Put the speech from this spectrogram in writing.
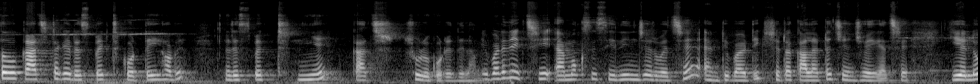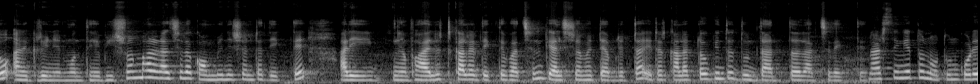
তো কাজটাকে রেসপেক্ট করতেই হবে। রেসপেক্ট নিয়ে কাজ শুরু করে দিলাম। এবারে দেখছি অ্যামক্সিসিলিন যে রয়েছে অ্যান্টিবায়োটিক সেটা কালারটা চেঞ্জ হয়ে গেছে। ইয়েলো আর গ্রিনের মধ্যে ভীষণ ভালো লাগছিল কম্বিনেশনটা দেখতে। আর এই ভায়োলেট কালার দেখতে পাচ্ছেন ক্যালসিয়ামের ট্যাবলেটটা এটার কালারটাও কিন্তু দুর্দান্ত লাগছে দেখতে। নার্সিংয়ে তো নতুন করে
